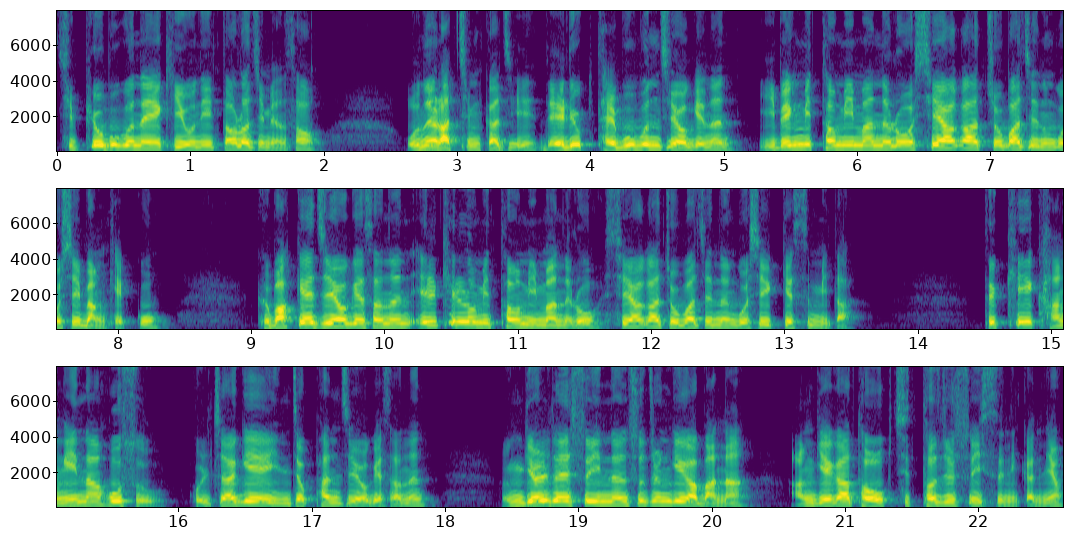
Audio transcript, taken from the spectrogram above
지표 부근의 기온이 떨어지면서 오늘 아침까지 내륙 대부분 지역에는 200m 미만으로 시야가 좁아지는 곳이 많겠고 그 밖의 지역에서는 1km 미만으로 시야가 좁아지는 곳이 있겠습니다. 특히 강이나 호수, 골짜기에 인접한 지역에서는 응결될 수 있는 수증기가 많아 안개가 더욱 짙어질 수 있으니까요.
